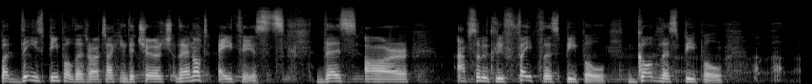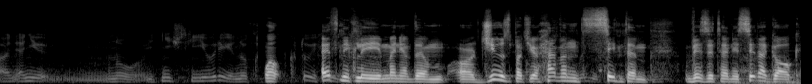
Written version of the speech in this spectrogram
But these people that are attacking the church, they're not atheists. These are absolutely faithless people, godless people. Well, ethnically, many of them are Jews, but you haven't seen them visit any synagogue.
